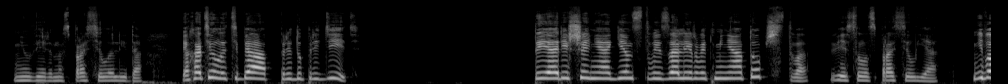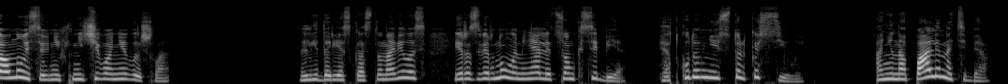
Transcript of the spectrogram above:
– неуверенно спросила Лида. «Я хотела тебя предупредить». «Ты о решении агентства изолировать меня от общества?» – весело спросил я. «Не волнуйся, у них ничего не вышло». Лида резко остановилась и развернула меня лицом к себе – и откуда в ней столько силы? Они напали на тебя?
